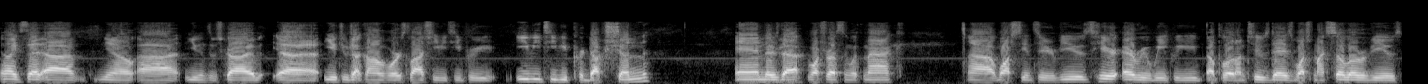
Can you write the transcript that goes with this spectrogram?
And like I said, uh, you know, uh, you can subscribe uh, youtube.com forward slash EVT pre- EVTV production. And there's that. Watch Wrestling with Mac. Uh, watch C&C reviews here every week. We upload on Tuesdays. Watch my solo reviews.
